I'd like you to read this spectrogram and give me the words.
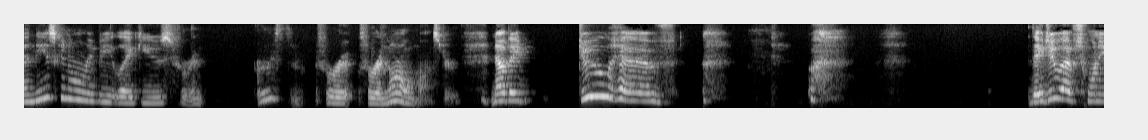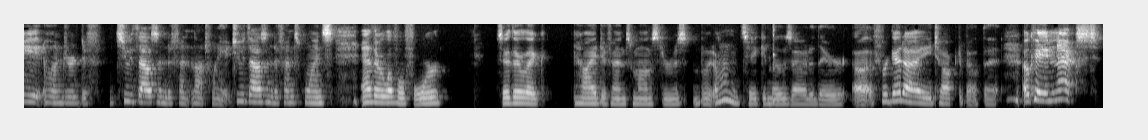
and these can only be, like, used for an Earth, for, for a normal monster. Now, they do have they do have 2800 def- 2000 defense not 28 2000 defense points and they're level 4 so they're like high defense monsters but i'm taking those out of there. Uh, forget i talked about that. Okay next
